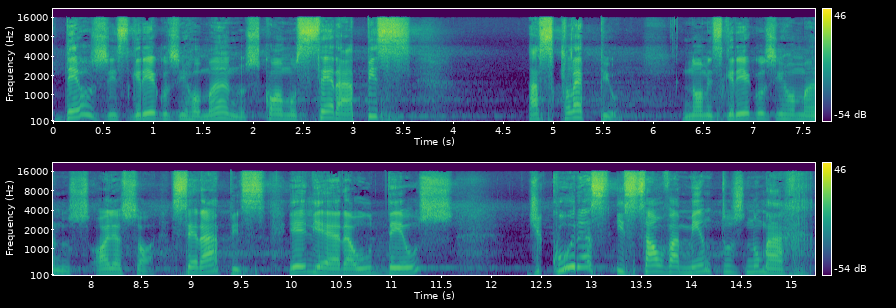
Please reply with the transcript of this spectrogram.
deuses gregos e romanos, como Serapis, Asclépio, nomes gregos e romanos. Olha só, Serapis, ele era o deus de curas e salvamentos no mar.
